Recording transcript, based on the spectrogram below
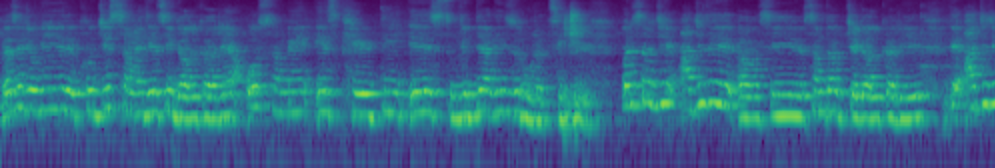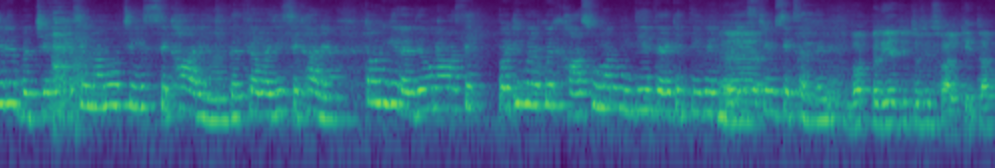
ਵੈਸੇ ਜੋ ਵੀ ਇਹ ਦੇਖੋ ਜਿਸ ਸਮੇਂ ਦੀ ਅਸੀਂ ਗੱਲ ਕਰ ਰਹੇ ਹਾਂ ਉਸ ਸਮੇਂ ਇਸ ਖੇਡ ਦੀ ਇਸ ਵਿਦਿਆ ਦੀ ਜ਼ਰੂਰਤ ਸੀ। ਜੀ। ਪਰ ਸਰ ਜੇ ਅੱਜ ਦੇ ਅਸੀਂ ਸੰਦਰਭ 'ਚ ਗੱਲ ਕਰੀਏ ਤੇ ਅੱਜ ਜਿਹੜੇ ਬੱਚੇ ਨੇ ਅਸੀਂ ਉਹਨਾਂ ਨੂੰ ਉਹ ਚੀਜ਼ ਸਿਖਾ ਰਹੇ ਹਾਂ ਗੱਤਕਾਬਾਜੀ ਸਿਖਾ ਰਹੇ ਹਾਂ। ਤੁਹਾਨੂੰ ਕੀ ਲੱਗਦਾ ਉਹਨਾਂ ਵਾਸਤੇ ਪਾਰਟਿਕੂਲਰ ਕੋਈ ਖਾਸ ਉਮਰ ਹੁੰਦੀ ਹੈ ਤੈਅ ਕੀਤੀ ਹੋਈ ਚੀਜ਼ ਸਿੱਖ ਸਕਦੇ ਨੇ? ਬਹੁਤ ਵਧੀਆ ਜੀ ਤੁਸੀਂ ਸਵਾਲ ਕੀਤਾ।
